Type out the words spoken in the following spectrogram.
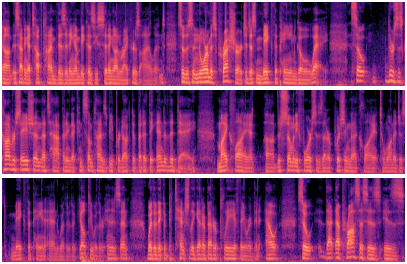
uh, is having a tough time visiting him because he's sitting on Rikers Island. So there's enormous pressure to just make the pain go away so there's this conversation that's happening that can sometimes be productive, but at the end of the day, my client, uh, there's so many forces that are pushing that client to want to just make the pain end, whether they're guilty, whether they're innocent, whether they could potentially get a better plea if they were been out. So that that process is is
